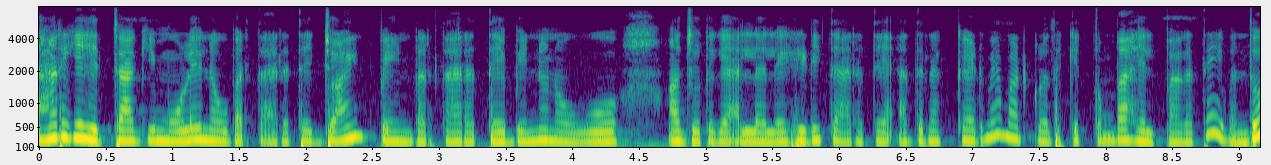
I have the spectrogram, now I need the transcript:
ಯಾರಿಗೆ ಹೆಚ್ಚಾಗಿ ಮೂಳೆ ನೋವು ಬರ್ತಾ ಇರುತ್ತೆ ಜಾಯಿಂಟ್ ಪೇಯ್ನ್ ಬರ್ತಾ ಇರುತ್ತೆ, ಬೆನ್ನು ನೋವು ಜೊತೆಗೆ ಅಲ್ಲಲ್ಲೇ ಹಿಡಿತಾ ಇರುತ್ತೆ, ಅದನ್ನು ಕಡಿಮೆ ಮಾಡ್ಕೊಳ್ಳೋದಕ್ಕೆ ತುಂಬ ಹೆಲ್ಪ್ ಆಗುತ್ತೆ ಈ ಒಂದು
